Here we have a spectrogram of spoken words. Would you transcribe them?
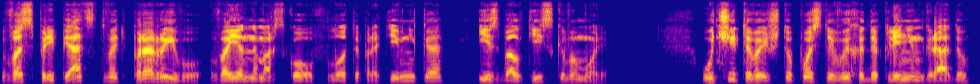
воспрепятствовать прорыву военно-морского флота противника из Балтийского моря учитывая, что после выхода к Ленинграду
